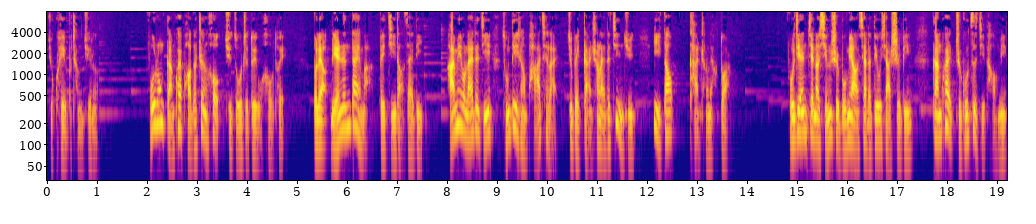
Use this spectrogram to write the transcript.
就溃不成军了。芙蓉赶快跑到阵后去阻止队伍后退，不料连人带马被击倒在地，还没有来得及从地上爬起来，就被赶上来的晋军一刀砍成两段。苻坚见到形势不妙，吓得丢下士兵，赶快只顾自己逃命。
